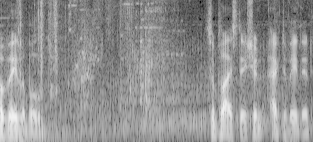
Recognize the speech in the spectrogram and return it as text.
Available. Supply station activated.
